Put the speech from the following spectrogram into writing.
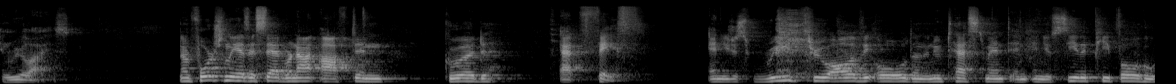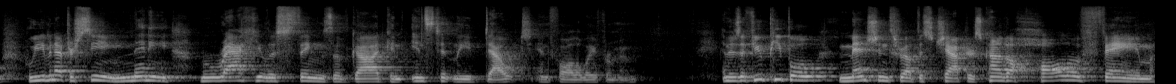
and realize. Now, unfortunately, as I said, we're not often good at faith. And you just read through all of the Old and the New Testament, and, and you see the people who, who, even after seeing many miraculous things of God, can instantly doubt and fall away from Him. And there's a few people mentioned throughout this chapter. It's kind of the hall of fame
